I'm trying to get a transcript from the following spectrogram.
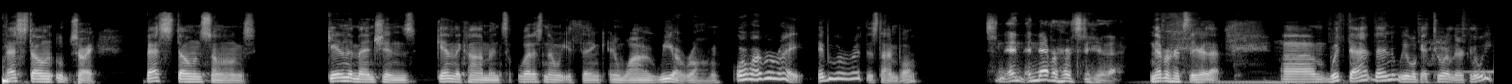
Best Stone, oops, sorry. Best Stone songs. Get in the mentions, get in the comments, let us know what you think and why we are wrong or why we're right. Maybe we're right this time, Paul. And it never hurts to hear that. Never hurts to hear that. Um, with that, then we will get to our lyric of the week.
